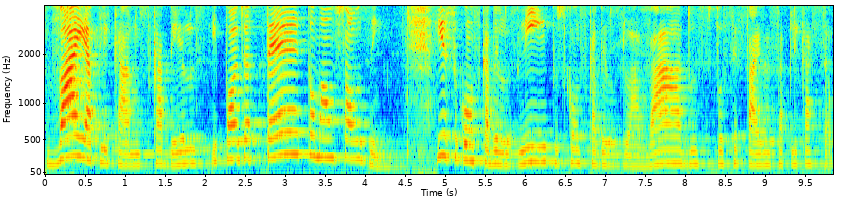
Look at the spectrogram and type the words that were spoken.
vai aplicar nos cabelos e pode até tomar um solzinho. Isso com os cabelos limpos, com os cabelos lavados, você faz essa aplicação.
